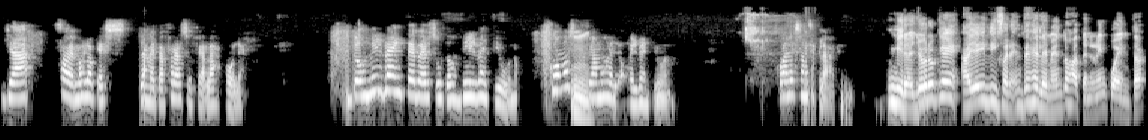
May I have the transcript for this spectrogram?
ya sabemos lo que es la metáfora de surfear las olas. 2020 versus 2021. ¿Cómo mm. surfeamos el 2021? ¿Cuáles son esas claves? Mira, yo creo que hay diferentes elementos a tener en cuenta.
